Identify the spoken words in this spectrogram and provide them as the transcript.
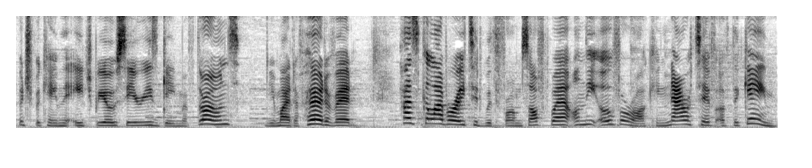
which became the HBO series Game of Thrones, you might have heard of it, has collaborated with From Software on the overarching narrative of the game.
